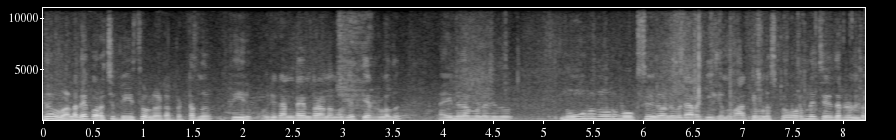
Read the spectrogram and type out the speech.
ഇത് വളരെ കുറച്ച് പീസുള്ളൂ കേട്ടോ. പെട്ടെന്ന് തീരും. ഒരു കണ്ടെയ്നറാണ് നമുക്ക് എത്തിയിട്ടുള്ളത്. അതിൽ നമ്മളൊരു നൂറ് നൂറ് ബോക്സ് ഇതാണ് ഇവിടെ ഇറക്കിയിരിക്കുന്നത്. ബാക്കി നമ്മൾ സ്റ്റോറിൽ ചെയ്തിട്ടുണ്ട്.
